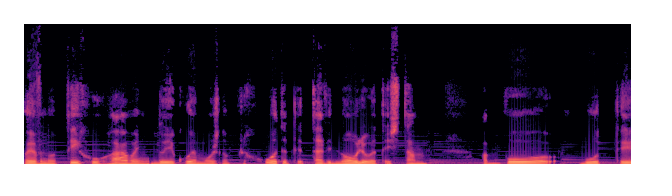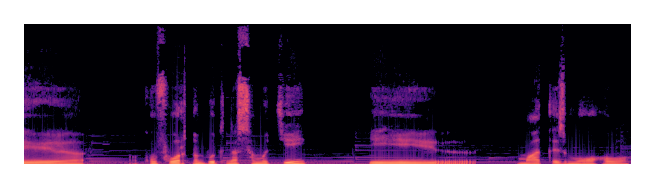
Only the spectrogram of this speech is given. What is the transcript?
певну тиху гавань, до якої можна приходити та відновлюватись там, або бути комфортно бути на самоті і мати змогу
